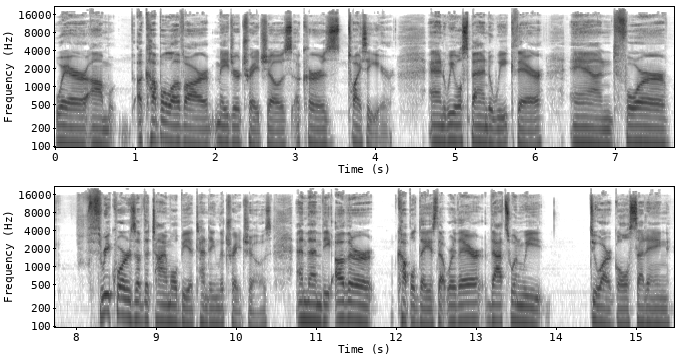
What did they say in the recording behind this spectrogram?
where um, a couple of our major trade shows occurs twice a year. And we will spend a week there. And for three quarters of the time, we'll be attending the trade shows. And then the other couple days that we're there, that's when we do our goal setting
